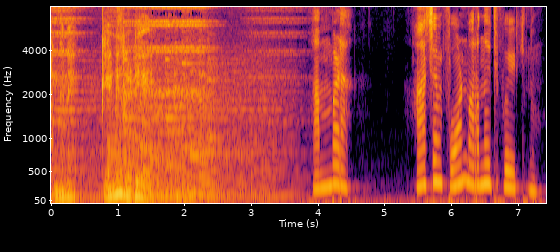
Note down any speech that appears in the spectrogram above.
അങ്ങനെ കെണി റെഡിയായി. അമ്പട. ആശൻ ഫോൺ മറന്നു വെച്ച് പോയിരിക്കുന്നു.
